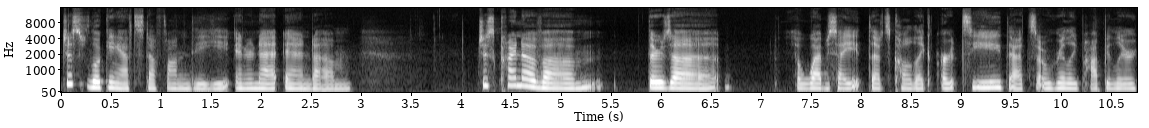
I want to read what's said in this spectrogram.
just looking at stuff on the internet and um, just kind of um, there's a a website that's called like Artsy. That's a really popular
